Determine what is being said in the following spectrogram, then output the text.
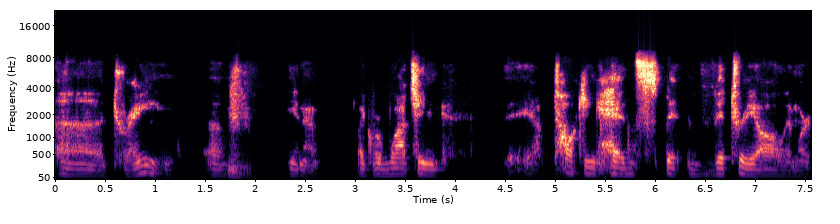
uh, drain of, Mm. you know, like we're watching you know, talking heads spit vitriol and we're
